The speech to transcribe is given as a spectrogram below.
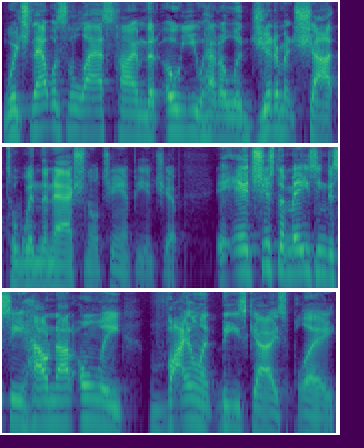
which that was the last time that OU had a legitimate shot to win the national championship. It's just amazing to see how not only violent these guys play,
